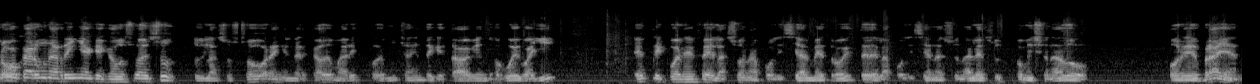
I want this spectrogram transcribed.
provocaron una riña que causó el susto y la zozobra en el mercado de marisco de mucha gente que estaba viendo juego allí, explicó el jefe de la zona policial Metro Oeste de la Policía Nacional, el subcomisionado Jorge Bryan.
